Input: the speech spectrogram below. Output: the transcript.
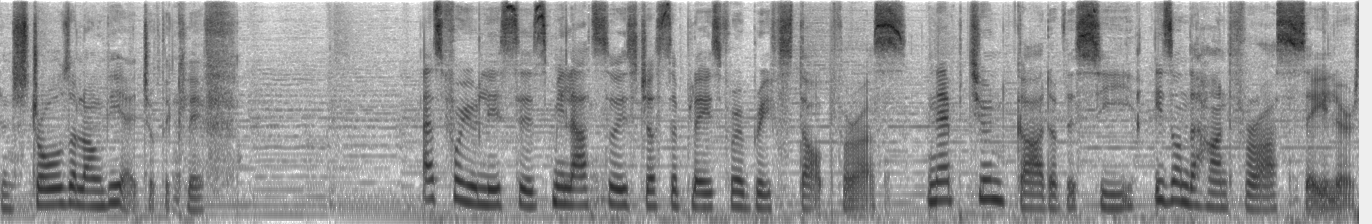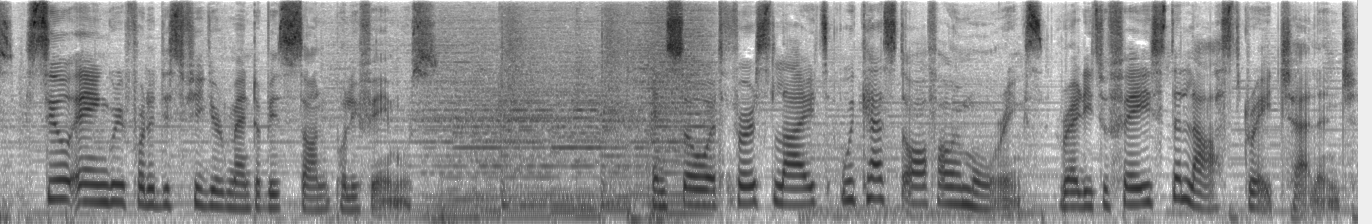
and strolls along the edge of the cliff. As for Ulysses, Milazzo is just a place for a brief stop for us. Neptune, god of the sea, is on the hunt for us sailors, still angry for the disfigurement of his son Polyphemus. And so at first light, we cast off our moorings, ready to face the last great challenge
